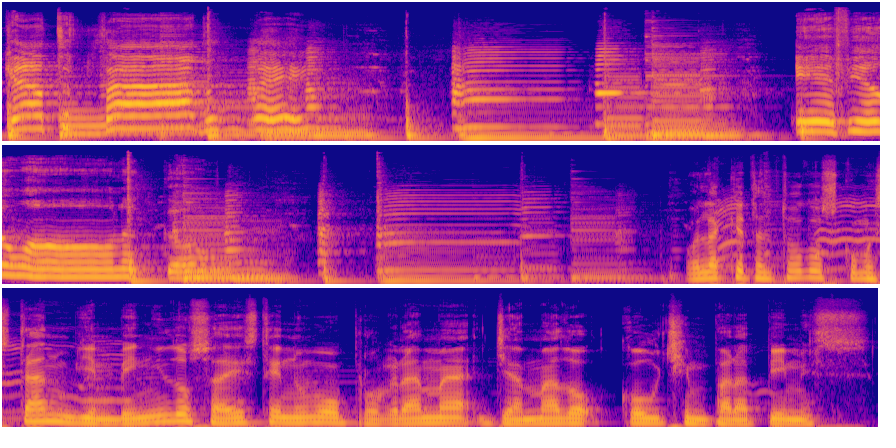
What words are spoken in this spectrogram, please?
Got to find a way if you wanna go. Hola, ¿qué tal todos? ¿Cómo están? Bienvenidos a este nuevo programa llamado Coaching para Pymes.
